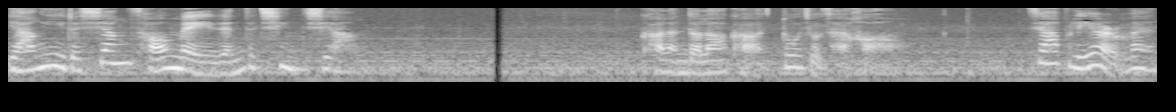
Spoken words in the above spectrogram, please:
洋溢着香草美人的清香。卡兰德拉卡多久才好？加布里尔问。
